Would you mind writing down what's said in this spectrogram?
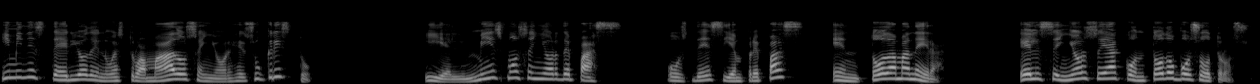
y ministerio de nuestro amado Señor Jesucristo. Y el mismo Señor de paz os dé siempre paz en toda manera. El Señor sea con todos vosotros.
